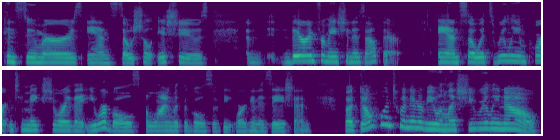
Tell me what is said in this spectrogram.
consumers and social issues, their information is out there. And so it's really important to make sure that your goals align with the goals of the organization. But don't go into an interview unless you really know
